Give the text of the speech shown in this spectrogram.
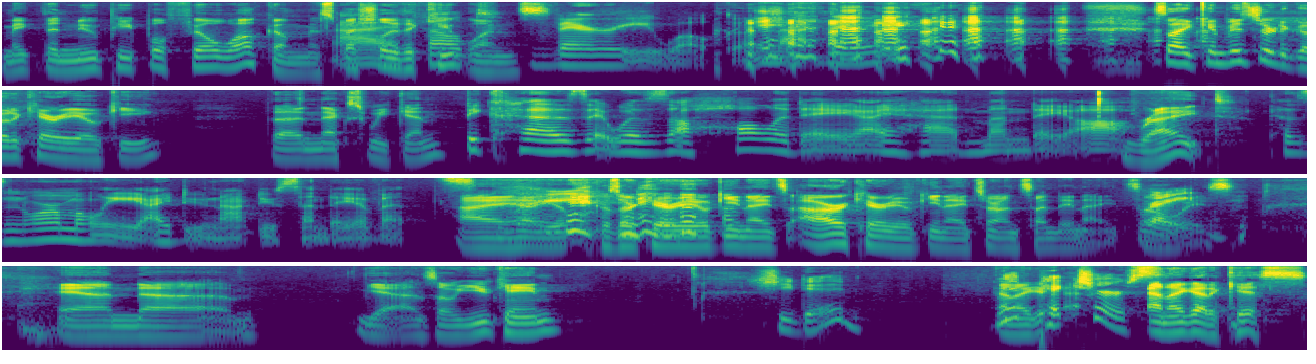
make the new people feel welcome, especially I the cute ones. Very welcome that day So I convinced her to go to karaoke the next weekend. because it was a holiday. I had Monday off. Right. Because normally I do not do Sunday events. I Right. because our karaoke nights, our karaoke nights are on Sunday nights Right. always, and um, yeah, so you came she did. and I got- pictures. and I got a kiss.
